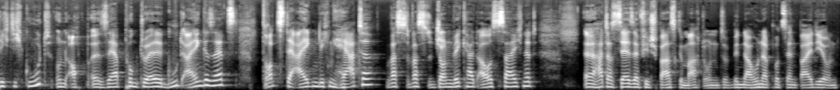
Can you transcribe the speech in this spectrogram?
richtig gut und auch äh, sehr punktuell gut eingesetzt. Trotz der eigentlichen Härte, was, was John Wick halt auszeichnet, äh, hat das sehr, sehr viel Spaß gemacht und bin da 100% bei dir und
